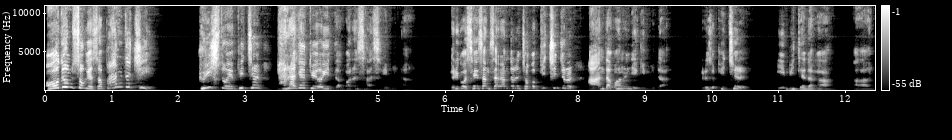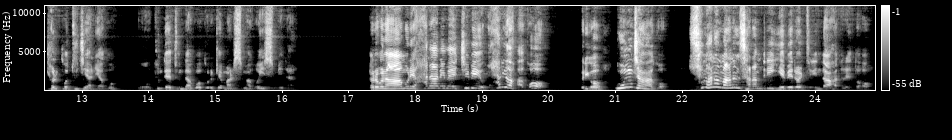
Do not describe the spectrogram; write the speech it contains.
어둠 속에서 반드시 그리스도의 빛을 발하게 되어 있다고 하는 사실입니다. 그리고 세상 사람들은 저거 빛인 줄을 안다고 하는 얘기입니다. 그래서 빛을 이 밑에다가 아, 결코 두지 아니하고 데 둔다고 그렇게 말씀하고 있습니다. 여러분 아무리 하나님의 집이 화려하고 그리고 웅장하고 수많은 많은 사람들이 예배를 드린다 하더라도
